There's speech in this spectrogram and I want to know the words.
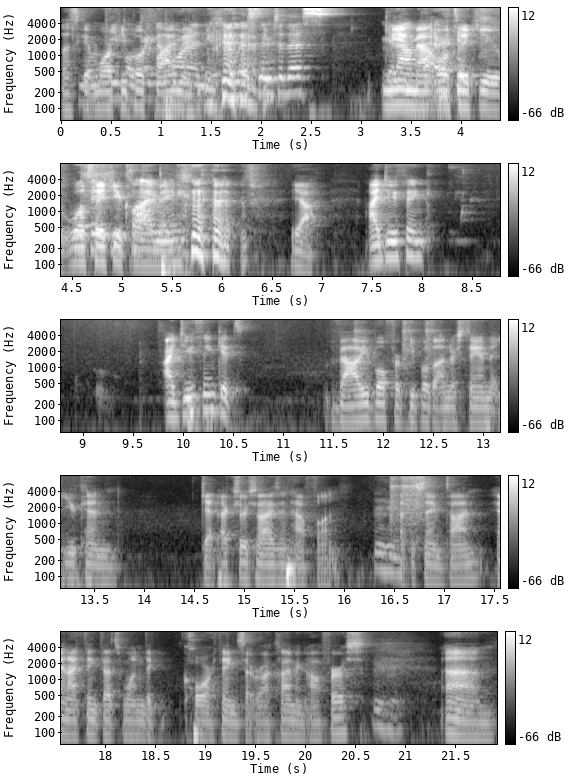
Let's get more, people, bring them more climbing. If you're listening to this, get me and Matt there. will take you. We'll, take, you climbing. yeah, I do think. I do think it's valuable for people to understand that you can get exercise and have fun Mm-hmm. at the same time, and I think that's one of the core things that rock climbing offers. Mm-hmm. Um,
